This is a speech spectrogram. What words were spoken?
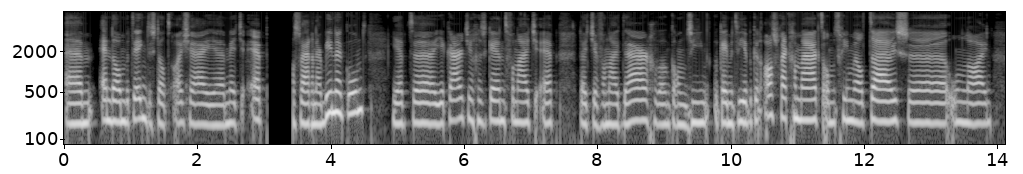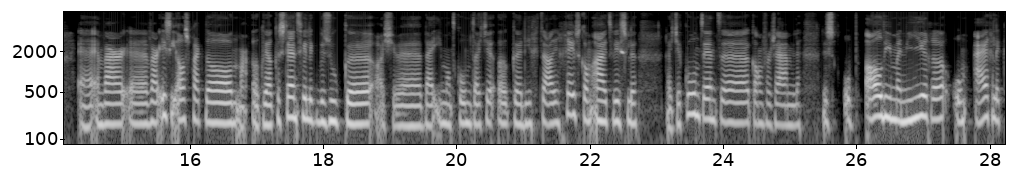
Um, en dan betekent dus dat als jij uh, met je app als het ware naar binnen komt, je hebt je kaartje gescand vanuit je app, dat je vanuit daar gewoon kan zien, oké, met wie heb ik een afspraak gemaakt, al misschien wel thuis, online. Uh, en waar, uh, waar is die afspraak dan? Maar ook welke stands wil ik bezoeken? Als je uh, bij iemand komt, dat je ook digitaal je gegevens kan uitwisselen. Dat je content kan verzamelen. Dus op al die manieren om eigenlijk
